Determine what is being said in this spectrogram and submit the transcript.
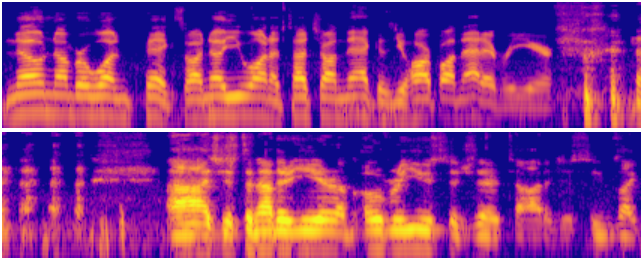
No number one pick. So I know you want to touch on that because you harp on that every year. uh, it's just another year of overusage there, Todd. It just seems like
